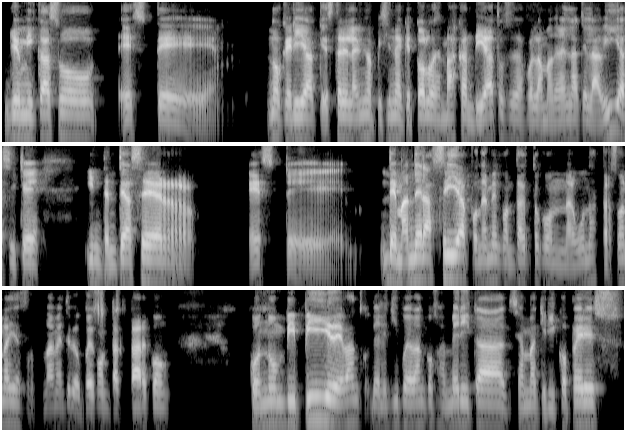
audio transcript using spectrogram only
Yo en mi caso, este, no quería estar en la misma piscina que todos los demás candidatos, esa fue la manera en la que la vi, así que intenté hacer este, de manera fría, ponerme en contacto con algunas personas y afortunadamente me pude contactar con, con un VP del equipo de Banco of America que se llama Quirico Pérez.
